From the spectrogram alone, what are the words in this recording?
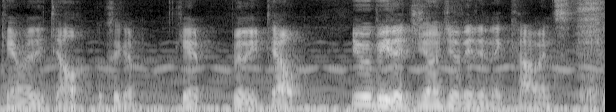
Can't really tell. Looks like a... Can't really tell. You would be the judge of it in the comments.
